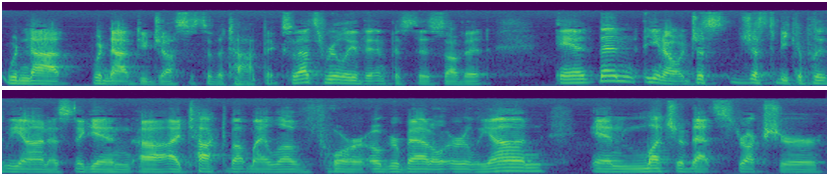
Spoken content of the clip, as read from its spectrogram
would not would not do justice to the topic. So that's really the impetus of it. And then, you know, just just to be completely honest, again, uh, I talked about my love for Ogre Battle early on, and much of that structure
